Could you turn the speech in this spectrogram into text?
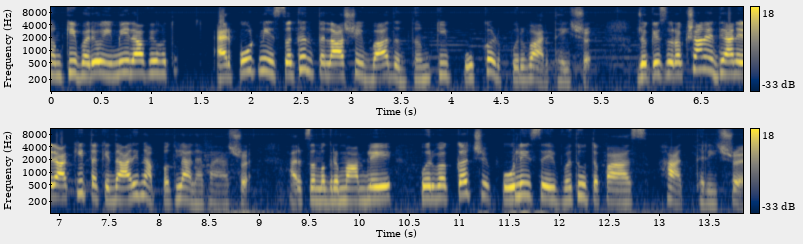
ધમકી ભર્યો ઈમેલ આવ્યો હતો. એરપોર્ટની સઘન તલાશી બાદ ધમકી પોકળ પુરવાર થઈ છે. જોકે સુરક્ષાને ધ્યાને રાખી તકેદારીના પગલાં લેવાયા છે. હાલ સમગ્ર મામલે પૂર્વ કચ્છ પોલીસે વધુ તપાસ હાથ ધરી છે.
